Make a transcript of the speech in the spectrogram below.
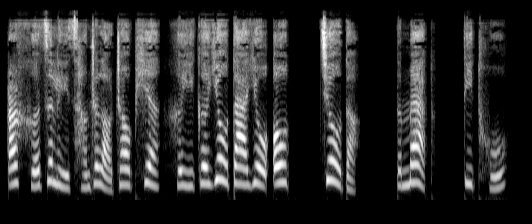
而盒子里藏着老照片和一个又大又 old 旧的的 map 地图。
